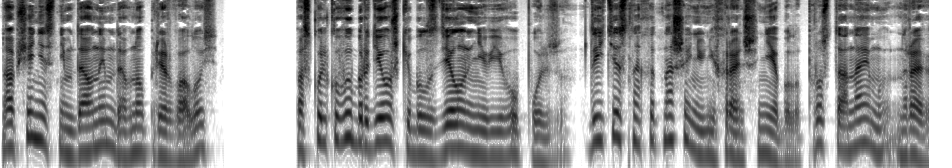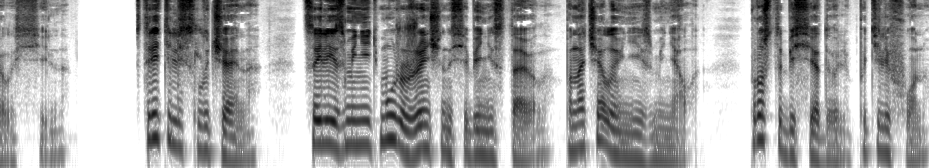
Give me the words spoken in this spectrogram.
но общение с ним давным-давно прервалось, поскольку выбор девушки был сделан не в его пользу. Да и тесных отношений у них раньше не было, просто она ему нравилась сильно. Встретились случайно. Цели изменить мужу женщина себе не ставила, поначалу и не изменяла. Просто беседовали по телефону.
